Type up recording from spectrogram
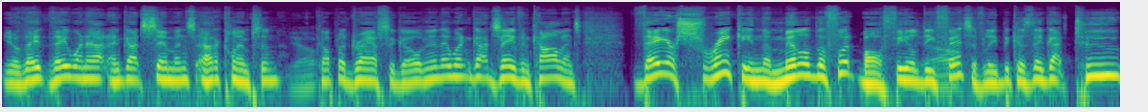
you know, they they went out and got Simmons out of Clemson a couple of drafts ago, and then they went and got Zaven Collins. They are shrinking the middle of the football field defensively because they've got two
